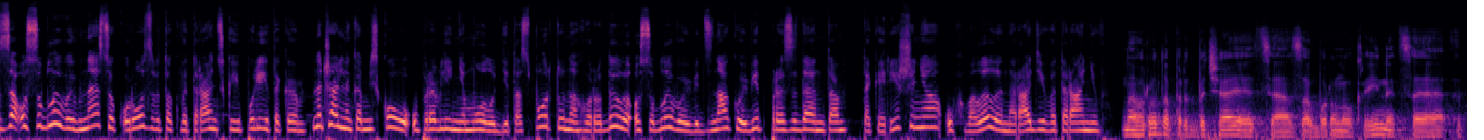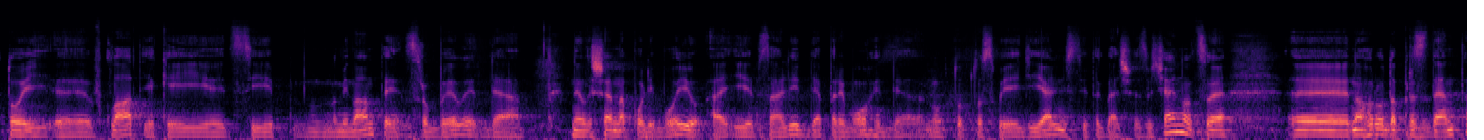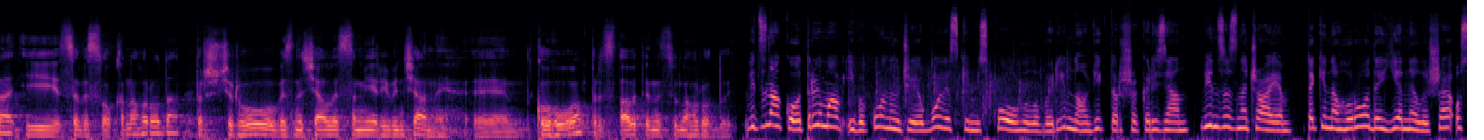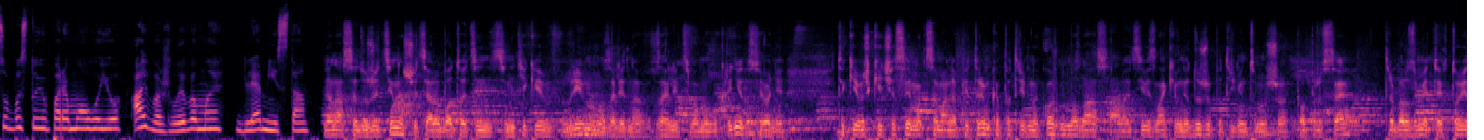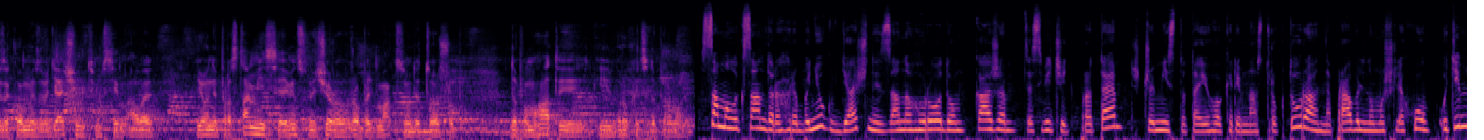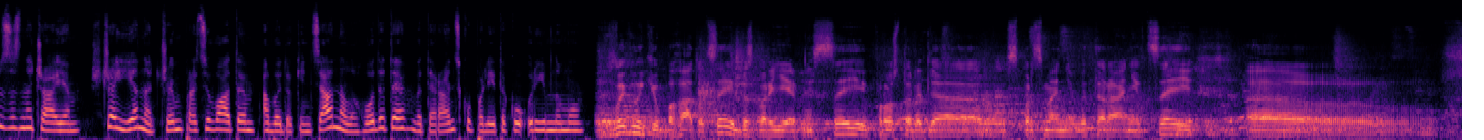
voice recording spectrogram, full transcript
За особливий внесок у розвиток ветеранської політики начальника міського управління молоді та спорту нагородили особливою відзнакою від президента. Таке рішення ухвалили на раді ветеранів. Нагорода передбачається за оборону України. Це той е, вклад, який ці номінанти зробили для не лише на полі бою, а і взагалі для перемоги, для ну тобто своєї діяльності і так далі. Звичайно, це. Е, Нагорода президента, і це висока нагорода. Першочергово визначали самі рівенчани, е, кого представити на цю нагороду. Відзнаку отримав і виконуючий обов'язки міського голови рівного Віктор Шакерзян. Він зазначає, такі нагороди є не лише особистою перемогою, а й важливими для міста. Для нас це дуже цінно, що ця робота оцінюється не тільки в Рівному, взагалі, взагалі в цілому в Україні. То сьогодні такі важкі часи максимальна підтримка потрібна кожному з нас, але ці відзнаки вони дуже потрібні, тому що, попри все, треба розуміти, хто і за кого ми завдячуємо тим всім. Але його не проста місія, він свою чергу робить максимум для того, щоб допомагати і, і рухатися до перемоги. Сам Олександр Гребенюк вдячний за нагороду. Каже, це свідчить про те, що місто та його керівна структура на правильному шляху. Утім, зазначає, ще є над чим працювати, аби до кінця налагодити ветеранську політику у рівному. Викликів багато. Це і безбар'єрність, це і простори для спортсменів, ветеранів, це і, е,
